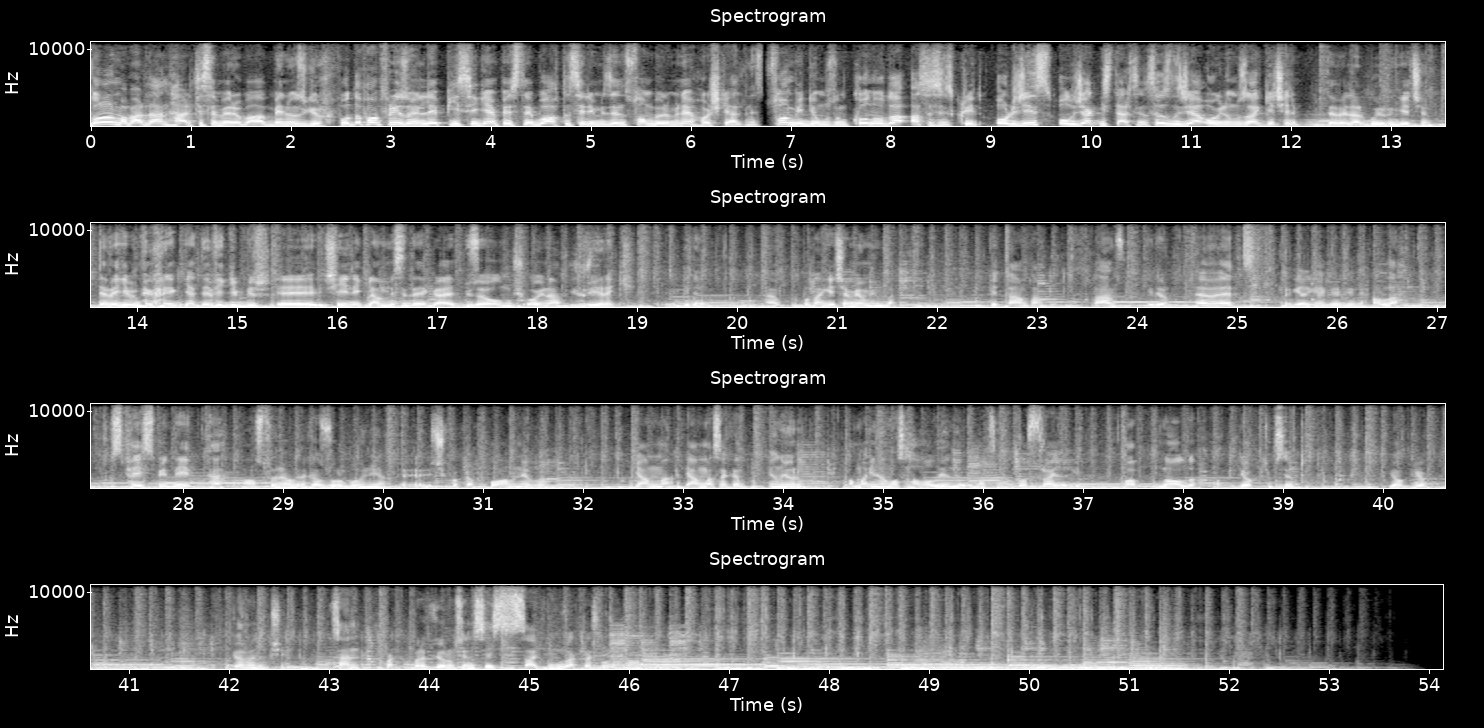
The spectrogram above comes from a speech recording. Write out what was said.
Donanım Haber'den herkese merhaba, ben Özgür. Vodafone Freezone ile PC Game Pass'te bu hafta serimizin son bölümüne hoş geldiniz. Son videomuzun konuğu da Assassin's Creed Origins olacak. İsterseniz hızlıca oyunumuza geçelim. Develer buyurun geçin. Deve gibi mekanik, yani deve gibi bir e, şeyin eklenmesi de gayet güzel olmuş oyuna. Yürüyerek e, gidelim. Ha, buradan geçemiyor muyum ben? Git tamam tamam. Tamam gidiyorum. Evet. Gel gel gel gel gel. Allah. Space mi? Ne? Heh. Monster ne kadar zor bu oyun ya. Ee, çık bakalım. Boğa mı ne bu? Yanma. Yanma sakın. Yanıyorum. Ama inanılmaz havalı yanıyorum. Baksana Ghost Rider gibi. Hop ne oldu? Yok kimsenin. Yok yok. Görmedim bir şey. Sen bak bırakıyorum seni sessiz sakin uzaklaş buradan tamam?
